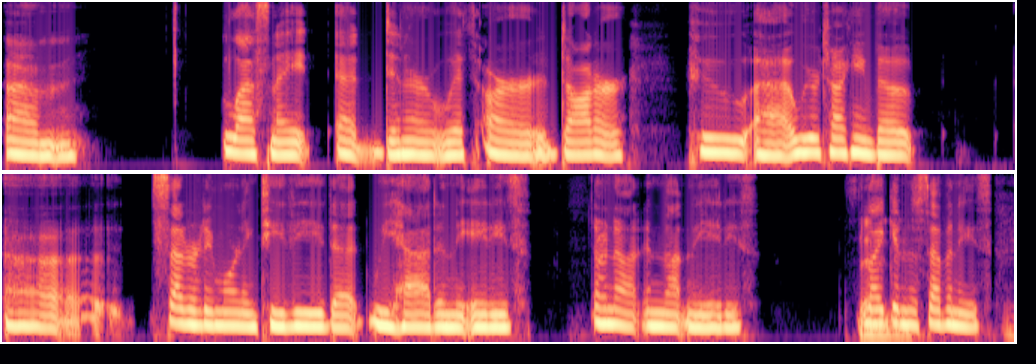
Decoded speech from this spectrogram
um, last night at dinner with our daughter who uh, we were talking about uh, Saturday morning TV that we had in the 80s, or not, in not in the 80s, 70s. like in the 70s. Yeah.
